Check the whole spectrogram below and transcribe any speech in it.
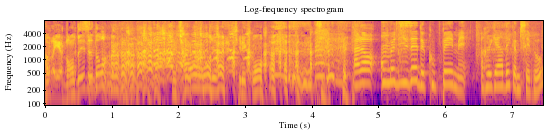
Ah, il y a bandé dedans. Qu'il est con. Alors, on me disait de couper, mais regardez comme c'est beau.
